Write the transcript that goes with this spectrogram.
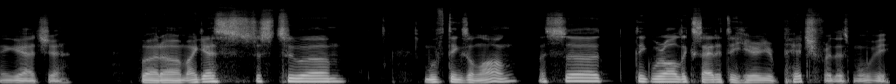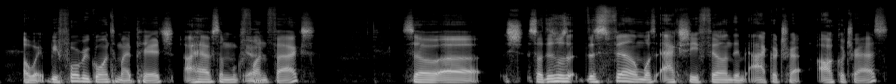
I gotcha. But um, I guess just to um, move things along, let's uh, think we're all excited to hear your pitch for this movie. Oh wait, before we go into my pitch, I have some Yeah. fun facts. So, uh, sh- so this was this film was actually filmed in Alcatraz,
